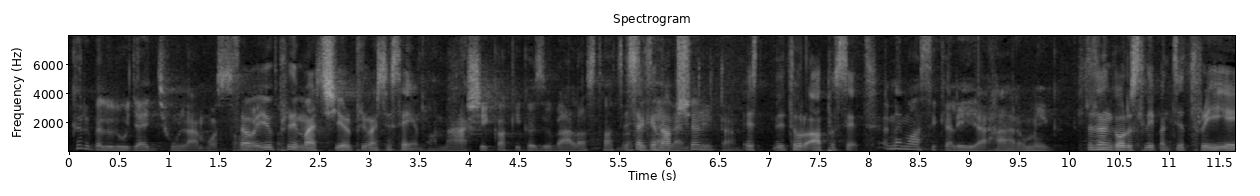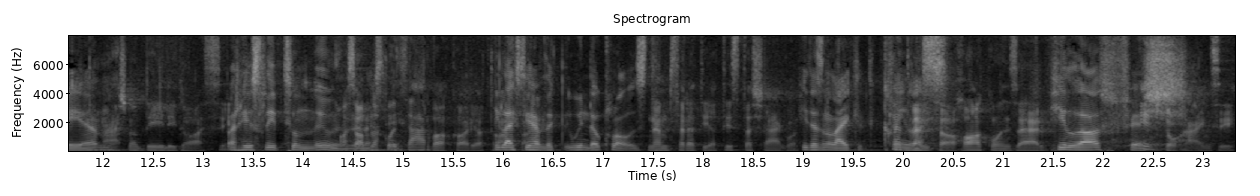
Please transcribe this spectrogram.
körülbelül úgy egy hullám hosszon So vagytok. pretty much you're pretty much the same. A másik, aki közül választhatsz, The az az second option ellentétem. is the total opposite. Nem alszik el éjjel háromig, He doesn't go to sleep until 3 a.m., másnap délig alszik. but he'll sleep till noon. Az ablakot zárva akarja He likes to tartani. have the window closed. Nem szereti a tisztaságot. He doesn't like cleanliness. Kedvence a halkonzerv, He loves és fish dohányzik.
